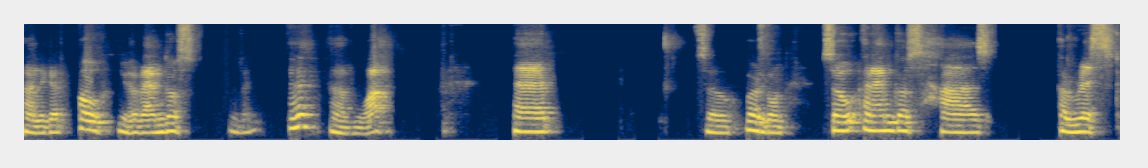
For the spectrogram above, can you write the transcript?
and they go, "Oh, you have MGUS." Like, eh, have what? Uh, so where's it going? So an MGUS has a risk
